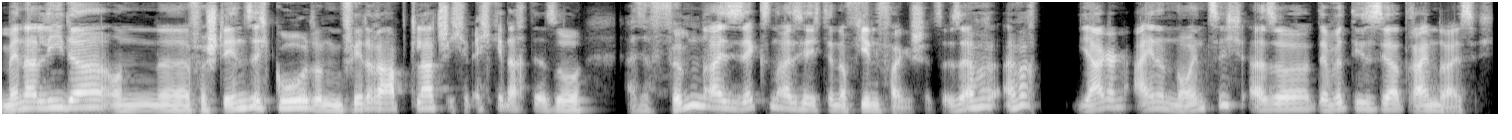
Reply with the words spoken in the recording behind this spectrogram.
Männerlieder und äh, verstehen sich gut und Federer abklatscht. Ich hätte echt gedacht, der so, also 35, 36 hätte ich den auf jeden Fall geschätzt. Also einfach, einfach Jahrgang 91, also der wird dieses Jahr 33.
